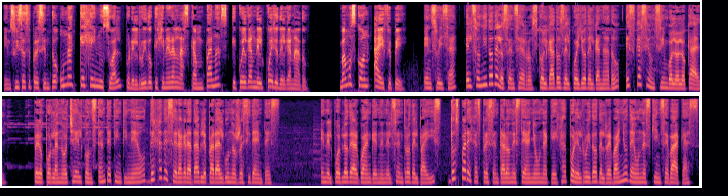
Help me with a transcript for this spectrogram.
En Suiza se presentó una queja inusual por el ruido que generan las campanas que cuelgan del cuello del ganado. Vamos con AFP. En Suiza, el sonido de los cencerros colgados del cuello del ganado es casi un símbolo local. Pero por la noche el constante tintineo deja de ser agradable para algunos residentes. En el pueblo de Arwangen, en el centro del país, dos parejas presentaron este año una queja por el ruido del rebaño de unas 15 vacas.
